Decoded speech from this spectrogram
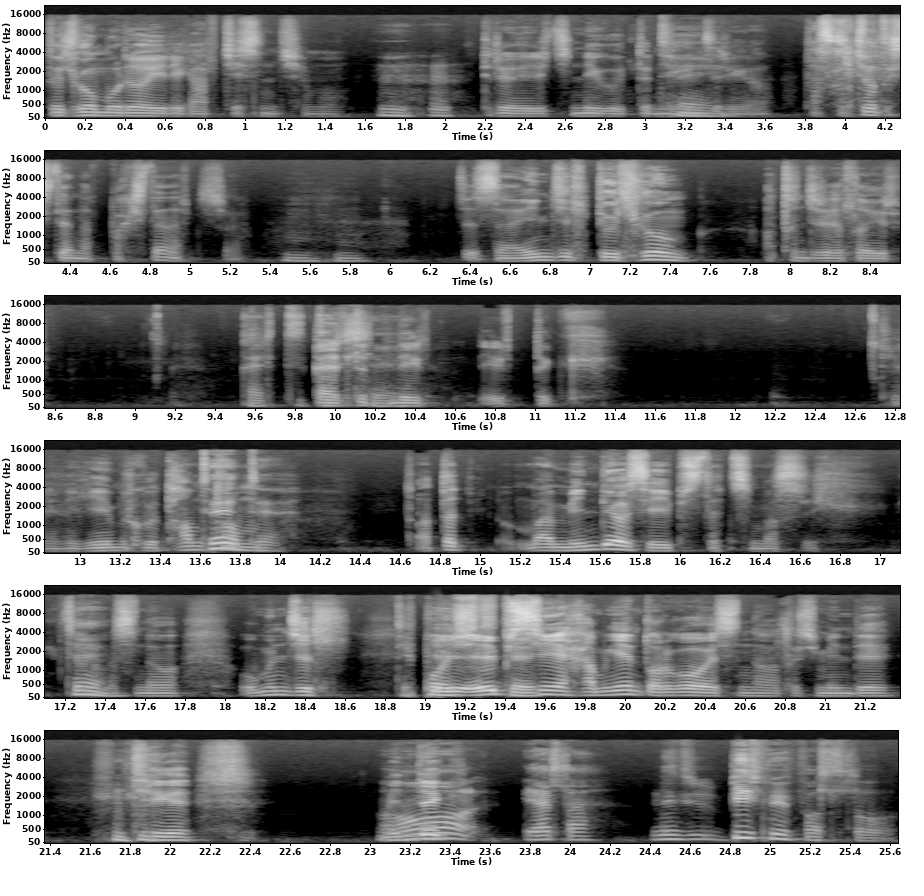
дөлгөө мөрөө хоёрыг авч исэн ч юм уу. Тэр хоёр чинь нэг өдөр нэг зэрэг тасгалжуулагчтай нав багштай навчсан. Тэсэн энэ жил дөлгөөн отхон жиргэл хоёр Гардд. гарлад нэр ирдэг. Тэгээ нэг иймэрхүү том том одоо мэндээ бас эйпс татсан бас их. Бас нөө өмнө жил Депош. эйпсийн хамгийн дургуй байсан тоглогч мэндээ. Тэгээ мэндээ яла. Нэг биф миф боллоо.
